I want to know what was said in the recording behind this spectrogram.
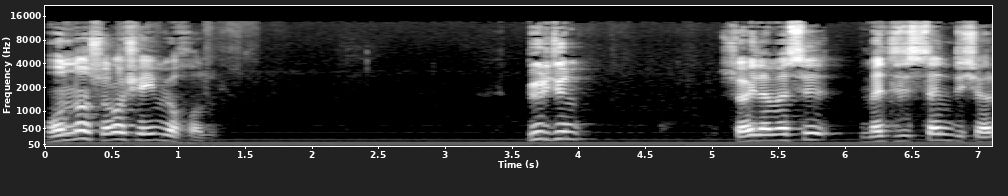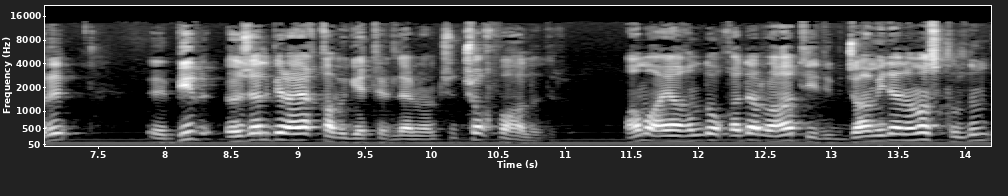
Ondan sonra o şeyim yok olur. Bir gün söylemesi meclisten dışarı bir özel bir ayakkabı getirdiler benim için. Çok pahalıdır. Ama ayağımda o kadar rahat idi. Camide namaz kıldım.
